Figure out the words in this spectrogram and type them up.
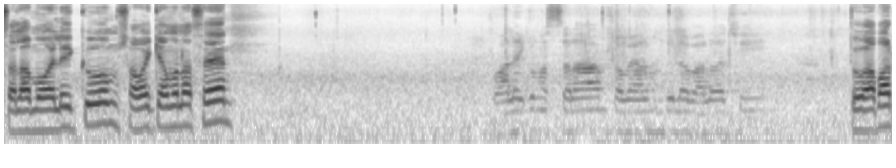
আসসালামু আলাইকুম সবাই কেমন আছেন? ওয়ালাইকুম আসসালাম সবাই আলহামদুলিল্লাহ ভালো আছি। তো আবার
